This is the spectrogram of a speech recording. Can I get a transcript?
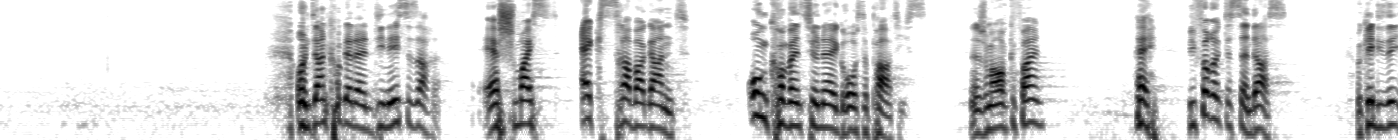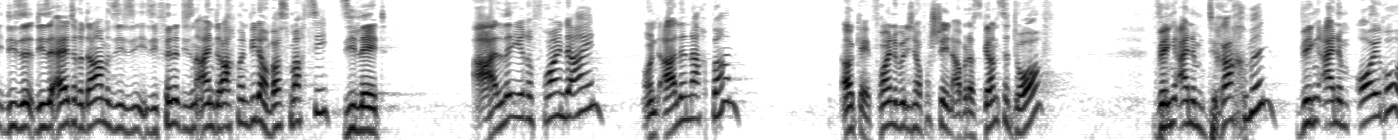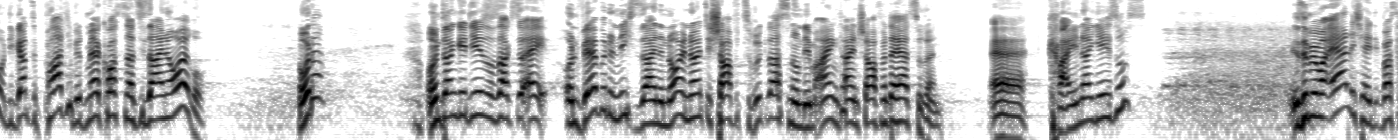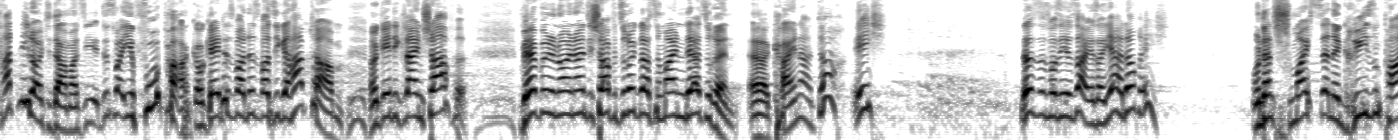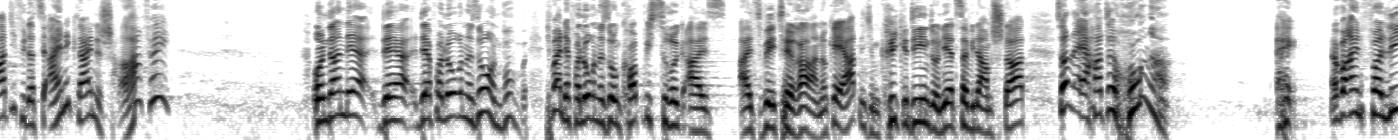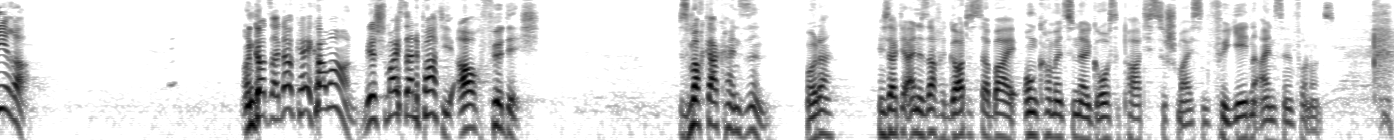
Und dann kommt er dann die nächste Sache. Er schmeißt extravagant, unkonventionell große Partys. Ist das schon mal aufgefallen? Hey, wie verrückt ist denn das? Okay, diese, diese, diese ältere Dame, sie, sie, sie findet diesen einen Drachmen wieder und was macht sie? Sie lädt alle ihre Freunde ein und alle Nachbarn. Okay, Freunde würde ich noch verstehen, aber das ganze Dorf? Wegen einem Drachmen? Wegen einem Euro? Die ganze Party wird mehr kosten als dieser eine Euro. Oder? Und dann geht Jesus und sagt so, ey, und wer würde nicht seine 99 Schafe zurücklassen, um dem einen kleinen Schaf hinterher zu rennen? Äh, keiner Jesus? Sind wir mal ehrlich, hey, was hatten die Leute damals? Das war ihr Fuhrpark, okay? Das war das, was sie gehabt haben. Okay, die kleinen Schafe. Wer würde 99 Schafe zurücklassen, um einen hinterher zu rennen? Äh, keiner? Doch, ich. Das ist das, was ihr sagt. Ihr sagt, ja, doch, ich. Und dann schmeißt er eine Riesenparty für das eine kleine Schaf, hey? Und dann der, der, der verlorene Sohn. Ich meine, der verlorene Sohn kommt nicht zurück als, als Veteran. Okay, er hat nicht im Krieg gedient und jetzt ist er wieder am Start, sondern er hatte Hunger. Hey, er war ein Verlierer. Und Gott sagt, okay, come on, wir schmeißen eine Party, auch für dich. Das macht gar keinen Sinn, oder? Ich sage dir eine Sache, Gott ist dabei, unkonventionell große Partys zu schmeißen für jeden einzelnen von uns.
